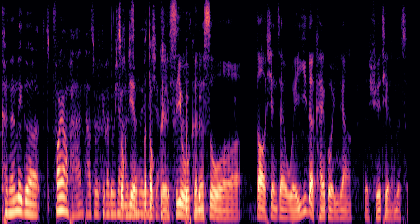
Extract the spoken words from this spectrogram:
可能那个方向盘，他说给他留下很中间不动深的印象。对，C 五可能是我到现在唯一的开过一辆的雪铁龙的车，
